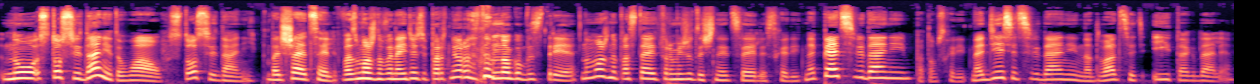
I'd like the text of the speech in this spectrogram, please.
Но 100 свиданий — это вау, 100 свиданий. Большая цель. Возможно, вы найдете партнера намного быстрее. Но можно поставить промежуточные цели. Сходить на 5 свиданий, потом сходить на 10 свиданий, на 20 и так далее.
